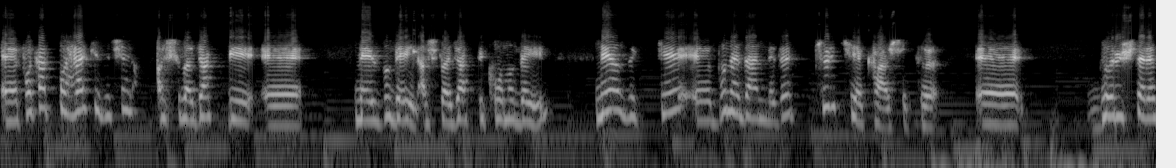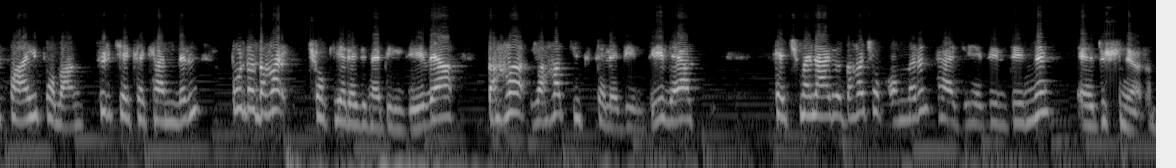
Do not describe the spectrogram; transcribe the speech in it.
E, fakat bu herkes için aşılacak bir e, mevzu değil, aşılacak bir konu değil. Ne yazık ki e, bu nedenle de Türkiye karşıtı e, görüşlere sahip olan Türkiye kökenlilerin burada daha çok yer edinebildiği veya daha rahat yükselebildiği veya seçmelerde daha çok onların tercih edildiğini e, düşünüyorum.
